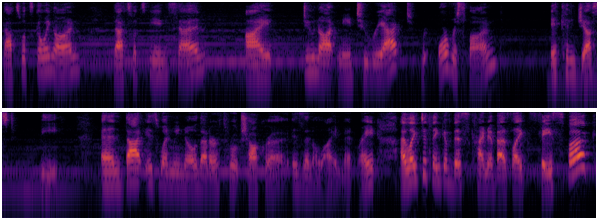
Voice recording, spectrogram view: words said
that's what's going on. That's what's being said. I do not need to react or respond. It can just be. And that is when we know that our throat chakra is in alignment, right? I like to think of this kind of as like Facebook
